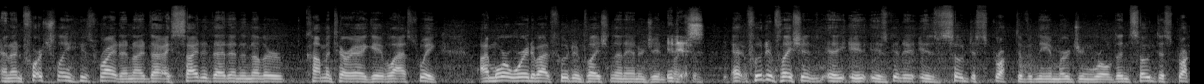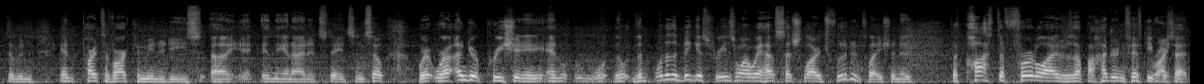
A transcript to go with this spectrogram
And unfortunately, he's right. And I, I cited that in another commentary I gave last week. I'm more worried about food inflation than energy inflation. is. And food inflation is, to is so destructive in the emerging world and so destructive in, in parts of our communities uh, in the United States. And so we're, we're underappreciating. And the, the, one of the biggest reasons why we have such large food inflation is the cost of fertilizer is up 150 percent.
